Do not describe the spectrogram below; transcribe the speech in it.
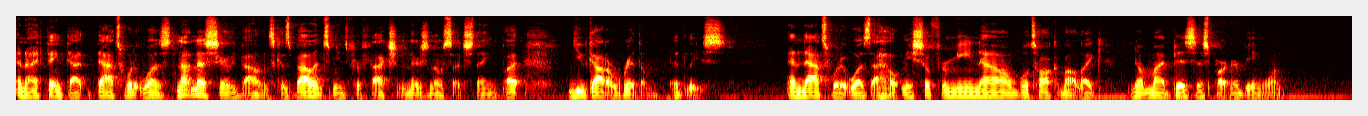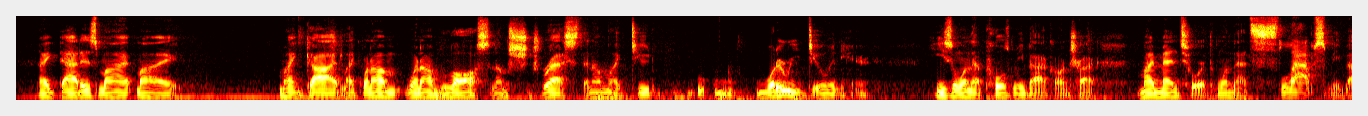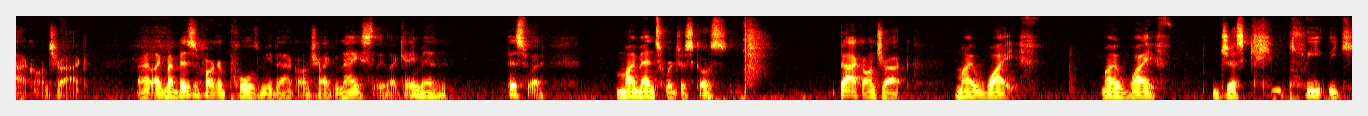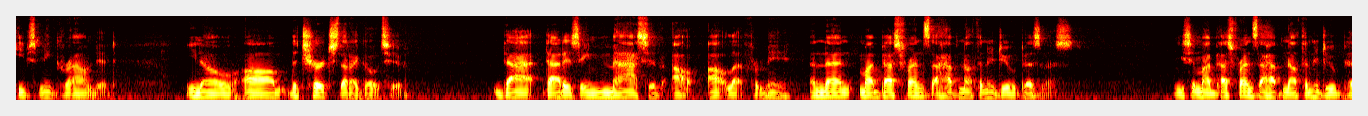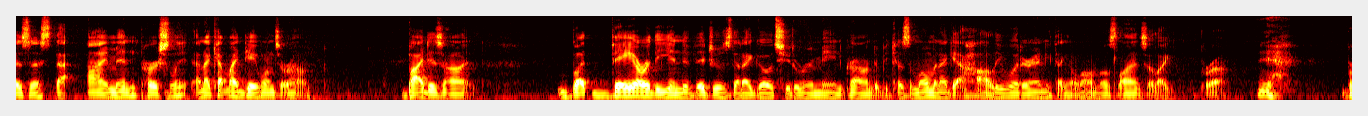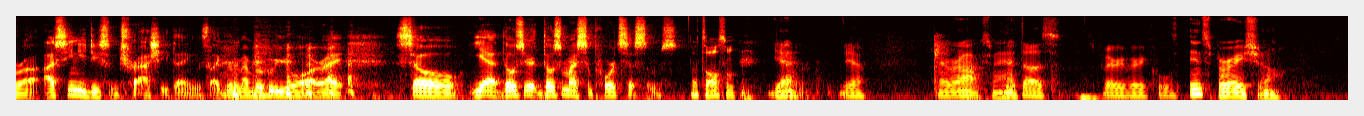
and I think that that's what it was. Not necessarily balance, because balance means perfection. There's no such thing, but you've got a rhythm at least, and that's what it was that helped me. So for me now, we'll talk about like you know my business partner being one. Like that is my my my guide. Like when I'm when I'm lost and I'm stressed and I'm like, dude, what are we doing here? He's the one that pulls me back on track. My mentor, the one that slaps me back on track right? Like my business partner pulls me back on track nicely, like, hey man, this way. My mentor just goes back on track. My wife, my wife just completely keeps me grounded. You know, um, the church that I go to, that that is a massive out, outlet for me. And then my best friends that have nothing to do with business. You see, my best friends that have nothing to do with business that I'm in personally, and I kept my day ones around by design. But they are the individuals that I go to to remain grounded because the moment I get Hollywood or anything along those lines, they're like, bruh, Yeah. bruh, I've seen you do some trashy things. Like, remember who you are, right? So yeah, those are those are my support systems. That's awesome. Yeah. Yeah. That rocks, man. That does. It's very, very cool. Inspirational.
